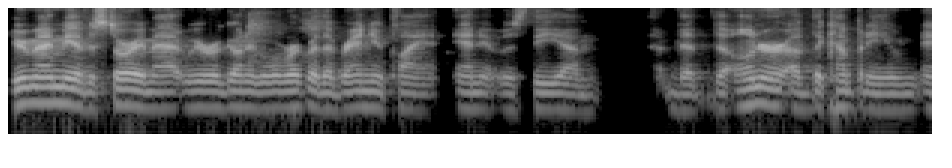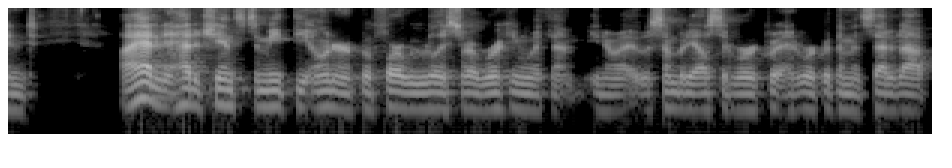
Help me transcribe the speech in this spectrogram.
You remind me of a story, Matt. We were going to go work with a brand new client, and it was the um, the the owner of the company, and I hadn't had a chance to meet the owner before we really started working with them. You know, it was somebody else that worked had worked with them and set it up,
